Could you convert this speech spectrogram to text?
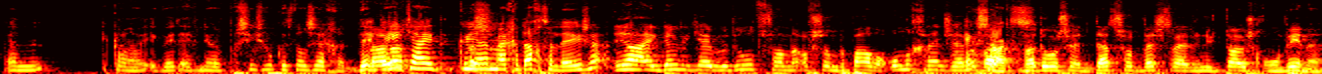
Een... Ik, kan, ik weet even niet precies hoe ik het wil zeggen. De, Nou, weet dat- jij, kun jij is- mijn gedachten lezen? Ja, ik denk dat jij bedoelt van of ze een bepaalde ondergrens hebben, waardoor ze dat soort wedstrijden nu thuis gewoon winnen.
